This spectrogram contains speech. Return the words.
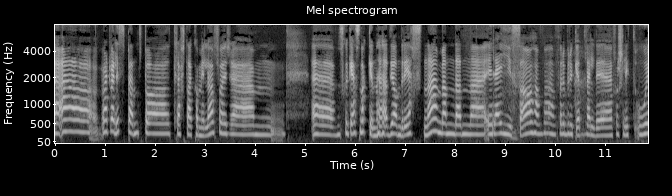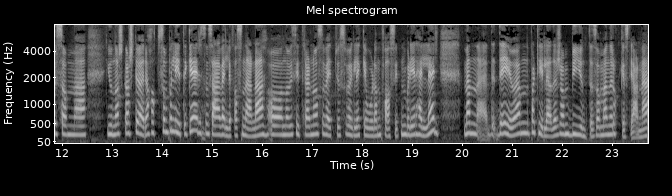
Jeg har vært veldig spent på å treffe deg, Camilla, for um Uh, skal ikke jeg snakke ned de andre gjestene, men den uh, reisa, for å bruke et veldig forslitt ord, som uh, Jonas Gahr Støre har hatt som politiker, syns jeg er veldig fascinerende. Og når vi sitter her nå, så vet vi jo selvfølgelig ikke hvordan fasiten blir heller. Men det er jo en partileder som begynte som en rockestjerne,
